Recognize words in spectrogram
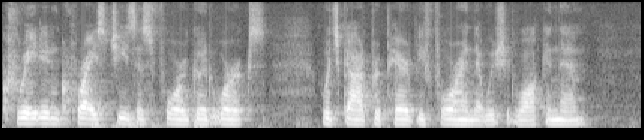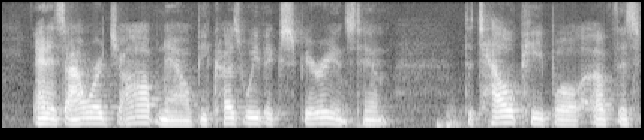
created in Christ Jesus for good works, which God prepared beforehand that we should walk in them. And it's our job now, because we've experienced Him, to tell people of this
